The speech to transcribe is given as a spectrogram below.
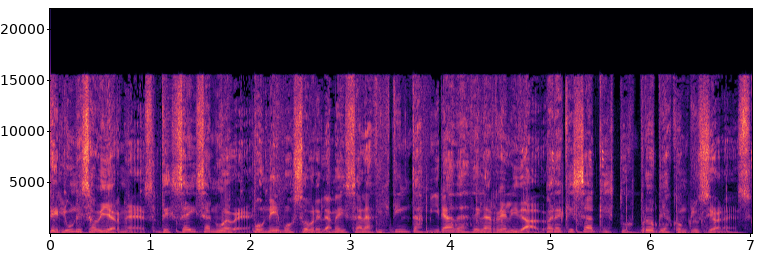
De lunes a viernes, de 6 a 9, ponemos sobre la mesa las distintas miradas de la realidad para que saques tus propias conclusiones.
